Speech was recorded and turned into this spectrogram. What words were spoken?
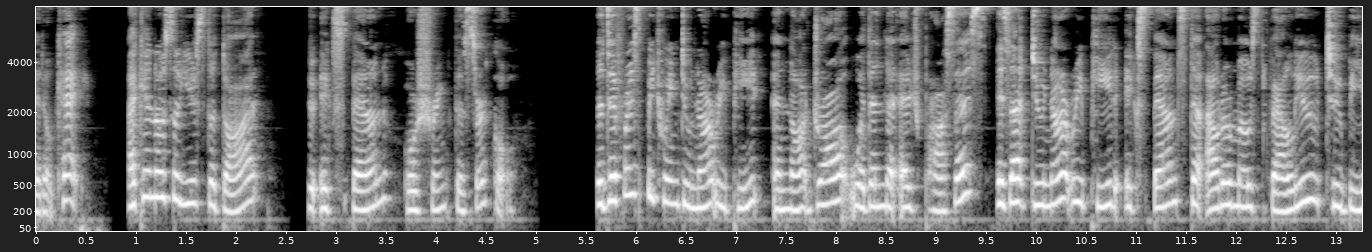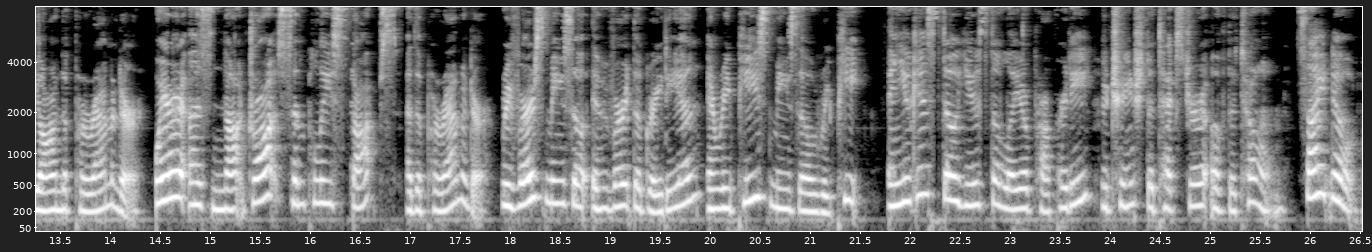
Hit OK. I can also use the dot to expand or shrink the circle. The difference between do not repeat and not draw within the edge process is that do not repeat expands the outermost value to beyond the parameter, whereas not draw simply stops at the parameter. Reverse means they'll invert the gradient, and repeat means they'll repeat. And you can still use the layer property to change the texture of the tone. Side note,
